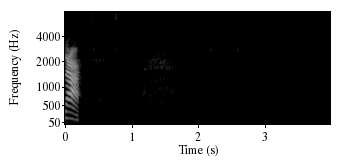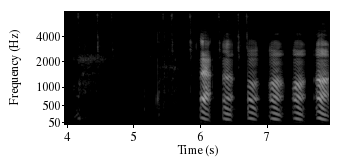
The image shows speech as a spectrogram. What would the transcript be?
Ah. Uh, uh, uh, uh, uh, uh.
